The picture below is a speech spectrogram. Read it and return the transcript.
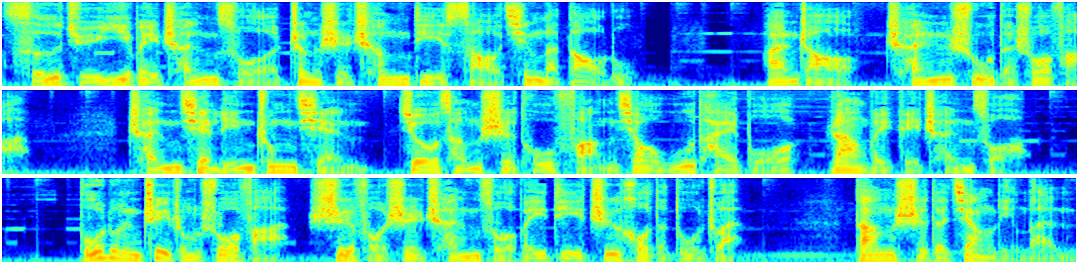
此举意为陈所正式称帝扫清了道路。按照陈叔的说法，陈倩临终前就曾试图仿效吴太伯让位给陈所。不论这种说法是否是陈所为帝之后的杜撰。当时的将领们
